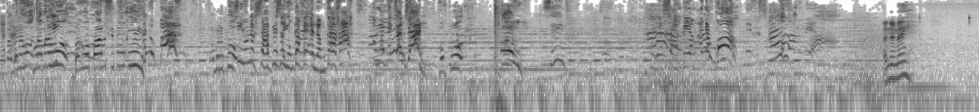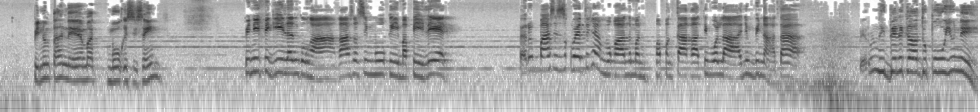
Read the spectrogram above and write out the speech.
Na na Tama na tayo. ho! Tama na ho! Baka mapano si Muki! Ano ba? Tama na po! Sino nagsabi sa'yo? Bakit alam ka, ha? Tumami ka dyan! Wag po! Zane! Nasabi ang anak ko! Ano, Nay? Pinuntahan ni Emma at Muki si Zane? Pinipigilan ko nga, kaso si Muki mapilit. Pero base sa kwento niya, mukha naman mapagkakatiwalaan yung binata. Pero Nay, delikado po yun eh.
